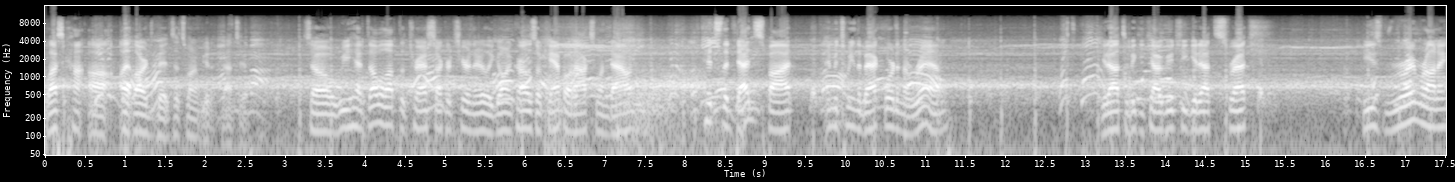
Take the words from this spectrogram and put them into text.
less uh, at large bids. That's what I'm getting down to. So we have doubled up the trash suckers here in the early going. Carlos Ocampo knocks one down. Hits the dead spot in between the backboard and the rim. Get out to Vicky Kawaguchi. Get out to stretch. He's rim running.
